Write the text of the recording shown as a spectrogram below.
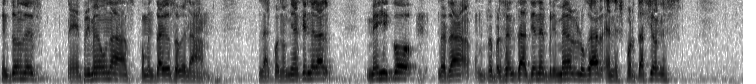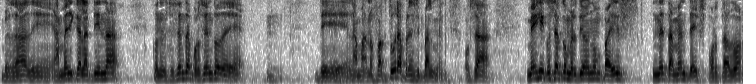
Entonces, eh, primero unos comentarios sobre la, la economía en general. México, ¿verdad? Representa, tiene el primer lugar en exportaciones, ¿verdad? De América Latina, con el 60% de, de la manufactura principalmente. O sea, México se ha convertido en un país netamente exportador.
